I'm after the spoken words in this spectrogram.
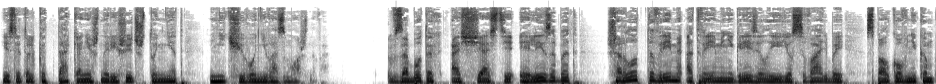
если только та, конечно, решит, что нет ничего невозможного. В заботах о счастье Элизабет – Шарлотта время от времени грезила ее свадьбой с полковником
